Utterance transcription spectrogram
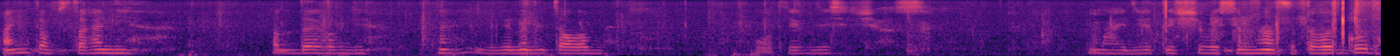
Они там в стороне от дороги, где на металлобу. Вот я где сейчас. Май 2018 года.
